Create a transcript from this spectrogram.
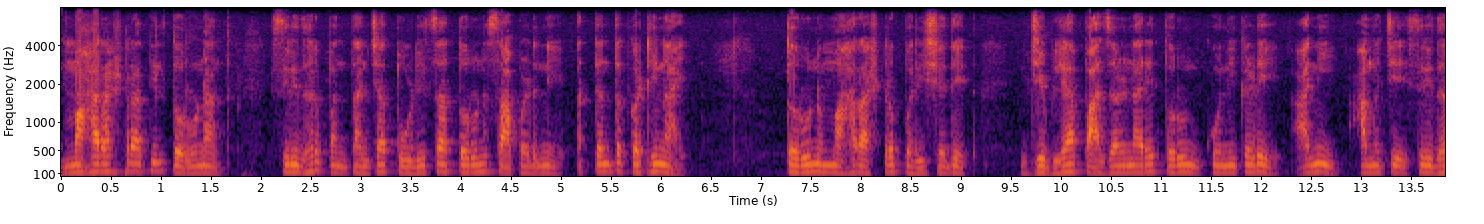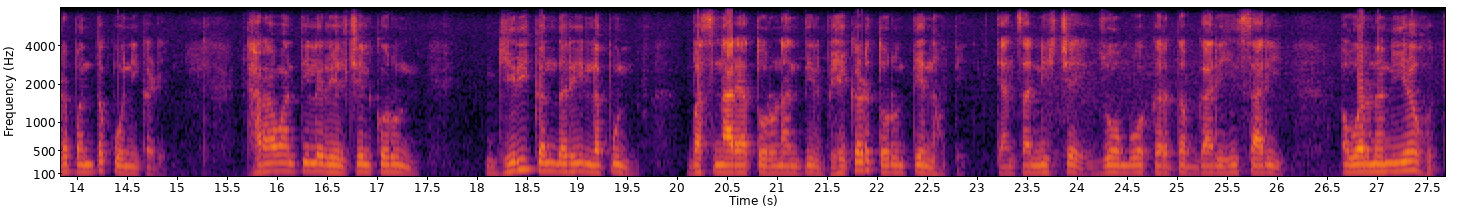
महाराष्ट्रातील तरुणांत श्रीधर पंतांच्या तोडीचा तरुण सापडणे अत्यंत कठीण आहे. तरुण महाराष्ट्र परिषदेत जिभल्या पाजळणारे तरुण कोणीकडे आणि आमचे श्रीधरपंत कोणीकडे? ठरावांतील रेलचेल करून गिरीकंदरी लपून बसणाऱ्या तरुणांतील भेकड तरुण ते नव्हते. त्यांचा निश्चय जोम व कर्तबगारी ही सारी अवर्णनीय होती.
